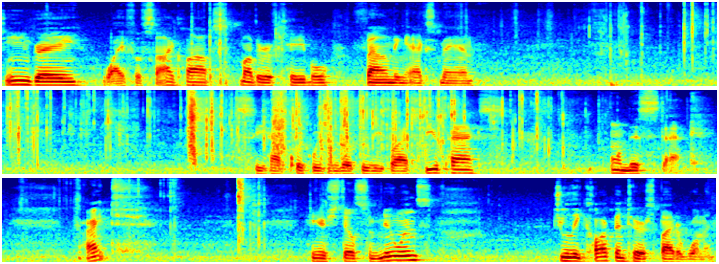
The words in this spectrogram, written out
Jean Grey, wife of Cyclops, mother of Cable, founding X-Man. see how quick we can go through these last few packs on this stack. All right. Here's still some new ones. Julie Carpenter, Spider-Woman.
